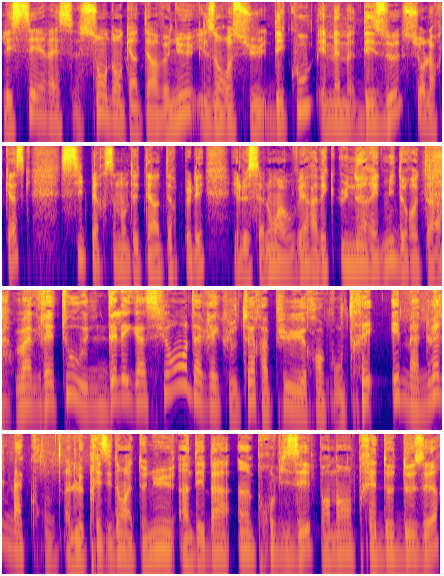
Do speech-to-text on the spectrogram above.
Les CRS sont donc intervenus. Ils ont reçu des coups et même des œufs sur leur casque. Six personnes ont été interpellées et le salon a ouvert avec une heure et demie de retard. Malgré tout, une délégation d'agriculteurs a pu rencontrer Emmanuel Macron. Le président a tenu un débat improvisé pendant près de deux heures.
